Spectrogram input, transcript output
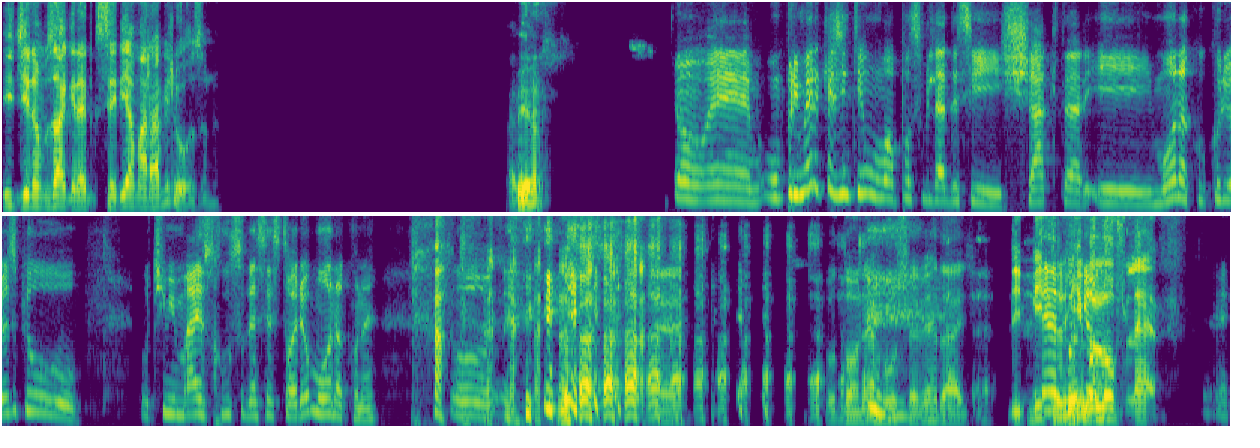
e Dinamo Zagreb, que seria maravilhoso, né? Vira. Então, é, o primeiro que a gente tem uma possibilidade desse Shakhtar e Mônaco, curioso que o, o time mais russo dessa história é o Mônaco, né? o... é. o dono é russo, é verdade. Dmitry é, Ribolovlev. É,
